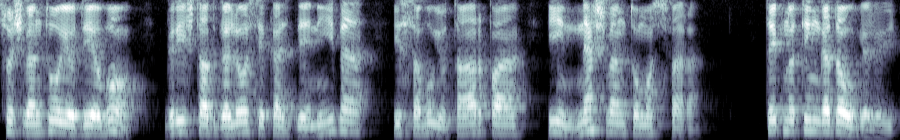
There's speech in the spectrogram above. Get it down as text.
su šventuoju Dievu grįžta atgalios į kasdienybę, į savųjų tarpą, į nešventumo sferą. Taip nutinka daugeliui,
